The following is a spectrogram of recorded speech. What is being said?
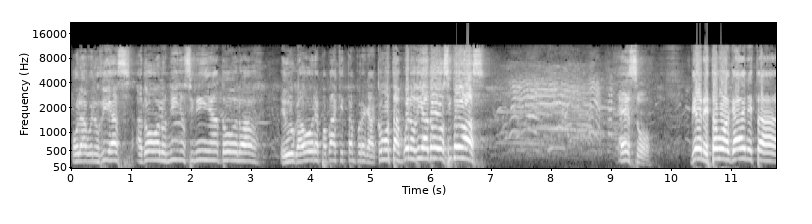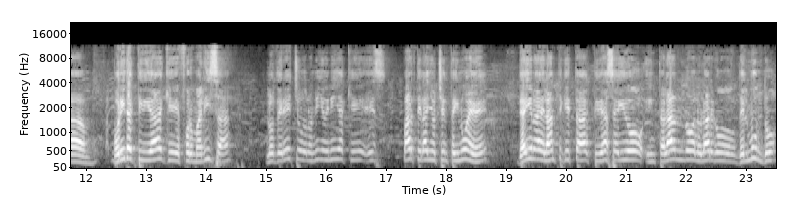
Hola, buenos días a todos los niños y niñas, a todos los educadores, papás que están por acá. ¿Cómo están? Buenos días a todos y todas. Eso. Bien, estamos acá en esta bonita actividad que formaliza los derechos de los niños y niñas, que es parte del año 89. De ahí en adelante que esta actividad se ha ido instalando a lo largo del mundo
